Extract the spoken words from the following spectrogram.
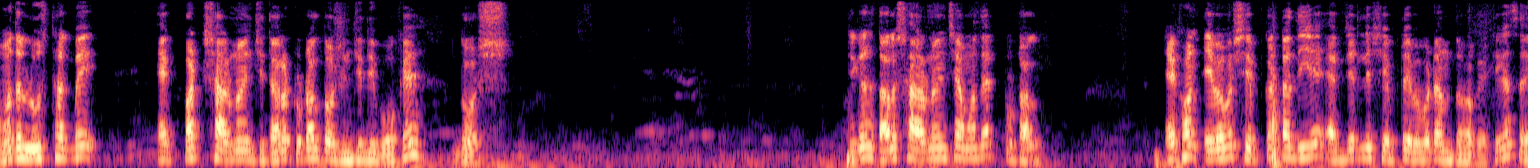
আমাদের লুজ থাকবে এক পার্ট সাড়ে নয় ইঞ্চি, তাহলে টোটাল দশ ইঞ্চি দিব ওকে দশ। ঠিক আছে? তাহলে সাড়ে নয় ইঞ্চি আমাদের টোটাল এখন এভাবে শেপ কাটটা দিয়ে একজাক্টলি শেপটা এভাবে টানতে হবে, ঠিক আছে?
